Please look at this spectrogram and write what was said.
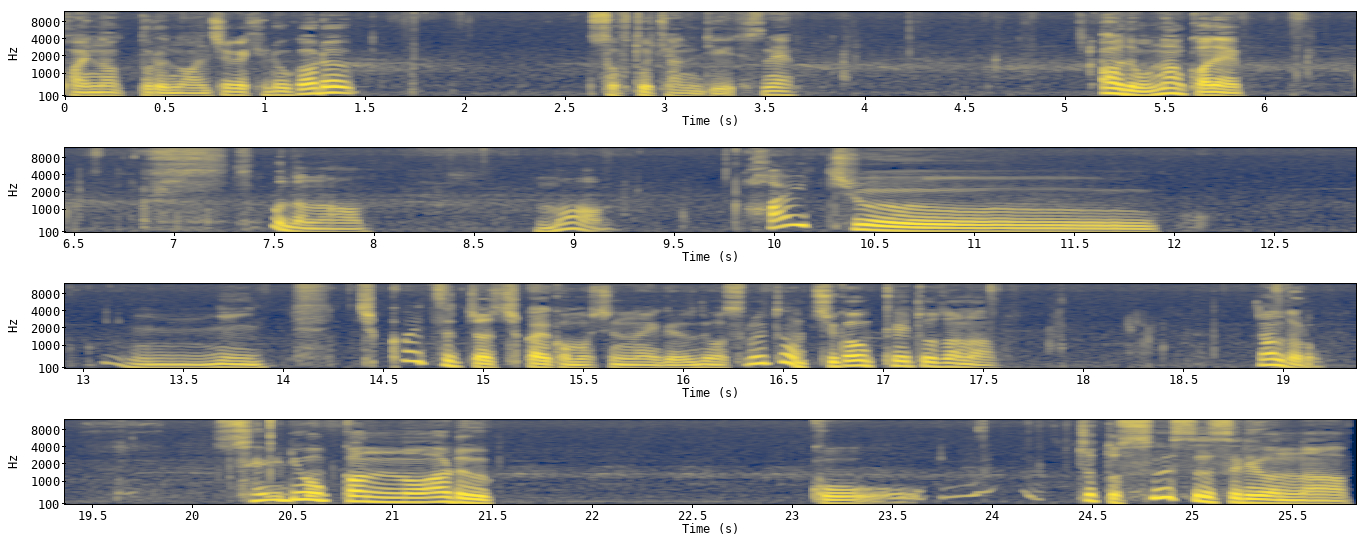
パイナップルの味が広がるソフトキャンディーですね。あでもなんかねそうだな。まあハイチュウに近いっつっちゃ近いかもしれないけどでもそれとは違う系統だな。何だろう。清涼感のあるこうちょっとスースーするような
